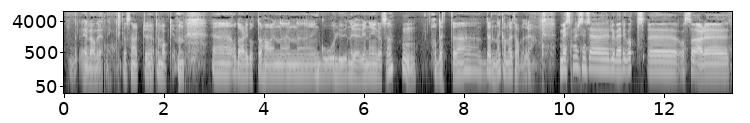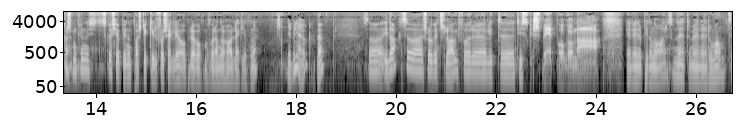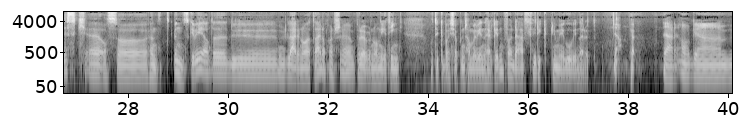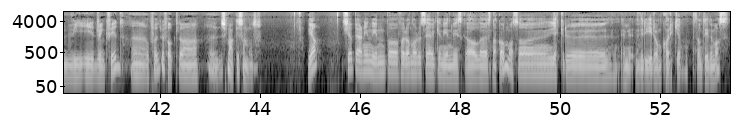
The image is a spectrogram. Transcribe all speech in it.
En eller annen retning. Skal snart ut og måke. Men, eh, og da er det godt å ha en, en, en god, lun rødvin i glasset. Mm. Og dette, denne kan dere ta med dere. Mesmer syns jeg leverer godt. Uh, og så er det Kanskje man kunne, skal kjøpe inn et par stykker forskjellige og prøve opp mot hverandre og ha leke litt med det? Det ville jeg gjort. Ja. Så i dag så slår vi et slag for uh, litt uh, tysk Spätburgunder, eller pinot noir, som det heter mer romantisk. og så ønsker vi at du lærer noe av dette her, og kanskje prøver noen nye ting. Og at du ikke bare kjøper den samme vinen hele tiden, for det er fryktelig mye god vin der ute. Ja, ja. det er det. Og uh, vi i Drinkfeed uh, oppfordrer folk til å uh, smake sammen med oss. Ja, kjøp gjerne inn vinen på forhånd når du ser hvilken vin vi skal snakke om, og så jekker du, eller vrir om korken samtidig med oss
